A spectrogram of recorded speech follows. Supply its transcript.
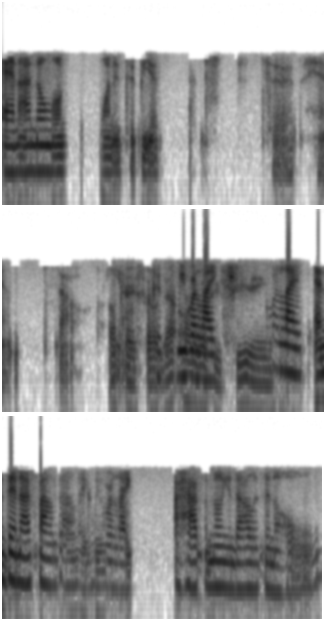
and I no longer wanted to be attached to him. So Okay, yeah, so not we were like cheating. we were like and then I found out like we were like a half a million dollars in a hole.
